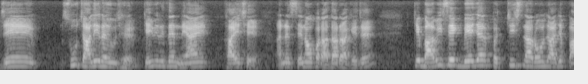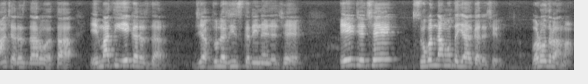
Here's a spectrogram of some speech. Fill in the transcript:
જે શું ચાલી રહ્યું છે, કેવી રીતે ન્યાય થાય છે અને સેના ઉપર આધાર રાખે છે કે બાવીસ એક બે હજાર પચીસના રોજ આજે પાંચ અરજદારો હતા. એમાંથી એક અરજદાર જે અબ્દુલ અઝીઝ કરીને જે છે, એ જે છે સોગંદનામું તૈયાર કરે છે વડોદરામાં.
